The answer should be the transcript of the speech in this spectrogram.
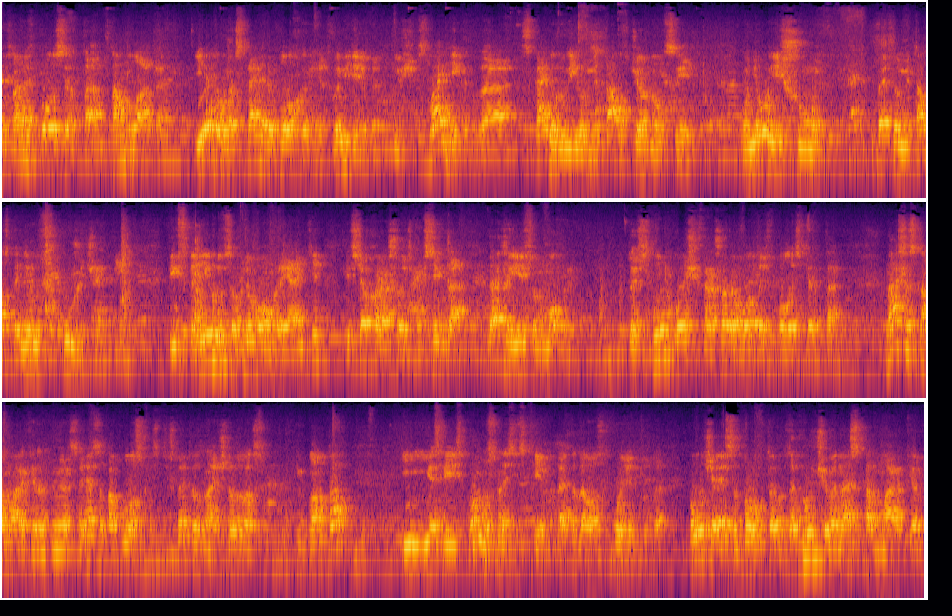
установить полость рта, там влага. И это уже сканеры плохо видят. Вы видели в предыдущем слайде, когда сканер увидел металл в черном цвете у него есть шумы. Поэтому металл сканируется хуже, чем пик. Пик сканируется в любом варианте, и все хорошо с ним всегда, даже если он мокрый. То есть с ним очень хорошо работает полость рта. Наши сканмаркеры, например, садятся по плоскости. Что это значит? Что у вас имплантат, и если есть конусная система, да, когда у вас входит туда, получается, доктор, закручивая наш сканмаркер,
